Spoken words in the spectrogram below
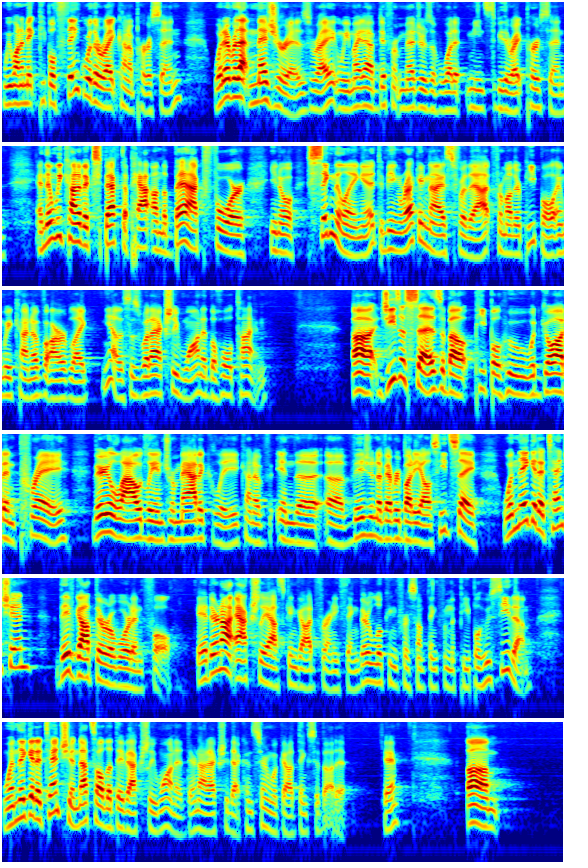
We want to make people think we're the right kind of person, whatever that measure is, right? We might have different measures of what it means to be the right person. And then we kind of expect a pat on the back for, you know, signaling it and being recognized for that from other people. And we kind of are like, yeah, this is what I actually wanted the whole time. Uh, Jesus says about people who would go out and pray very loudly and dramatically, kind of in the uh, vision of everybody else, he'd say, when they get attention, they've got their reward in full. Okay, they're not actually asking God for anything. They're looking for something from the people who see them. When they get attention, that's all that they've actually wanted. They're not actually that concerned what God thinks about it. Okay? Um,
